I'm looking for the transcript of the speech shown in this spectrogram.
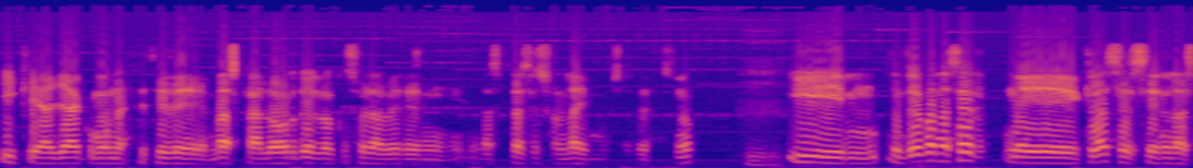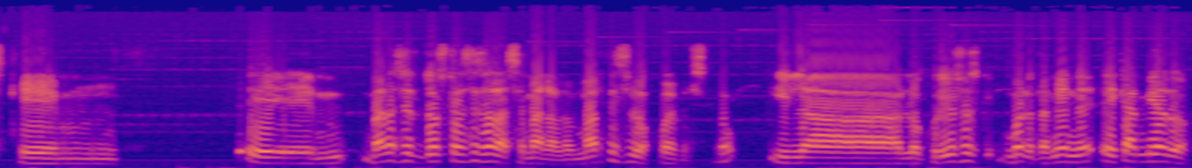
y que haya como una especie de más calor de lo que suele haber en las clases online muchas veces, ¿no? Y mm, entonces van a ser eh, clases en las que mm, eh, van a ser dos clases a la semana, los martes y los jueves, ¿no? Y la, lo curioso es que, bueno, también he, cambiado,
